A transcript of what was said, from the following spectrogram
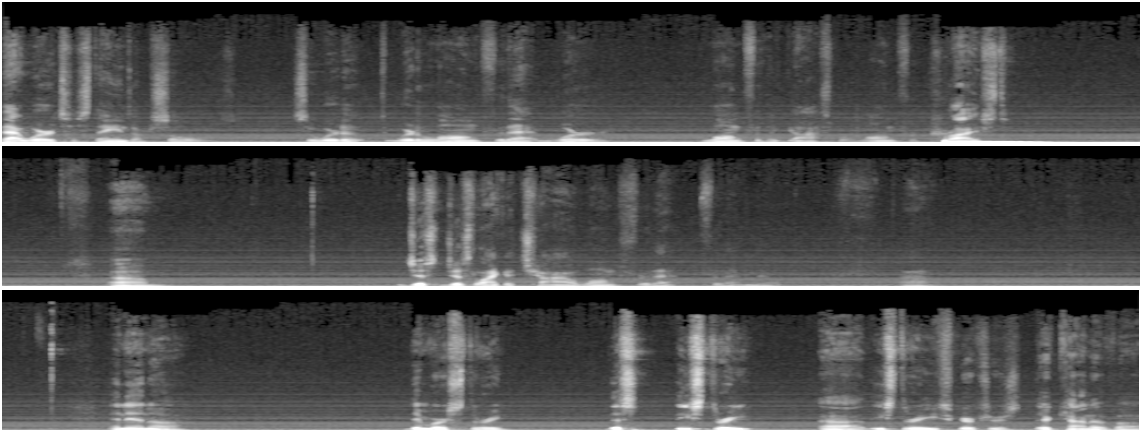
that word sustains our souls. So we're to, we're to long for that word, long for the gospel, long for Christ. Um, just, just like a child longs for that, for that milk. Uh, and then, uh, then verse three. This, these three, uh, these three scriptures, they're kind of, uh,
